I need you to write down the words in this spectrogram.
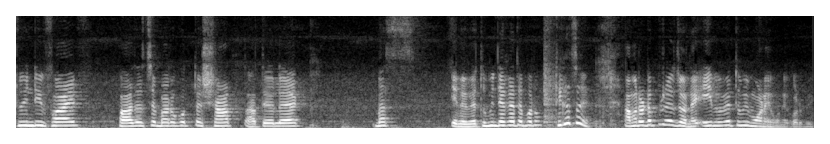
টোয়েন্টি ফাইভ, পাঁচ আছে, বারো করতে সাত, হাতে হলো এক। ব্যাস, এভাবে তুমি দেখাতে পারো। ঠিক আছে? আমার ওটা প্রয়োজন এইভাবে তুমি মনে মনে করবে।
